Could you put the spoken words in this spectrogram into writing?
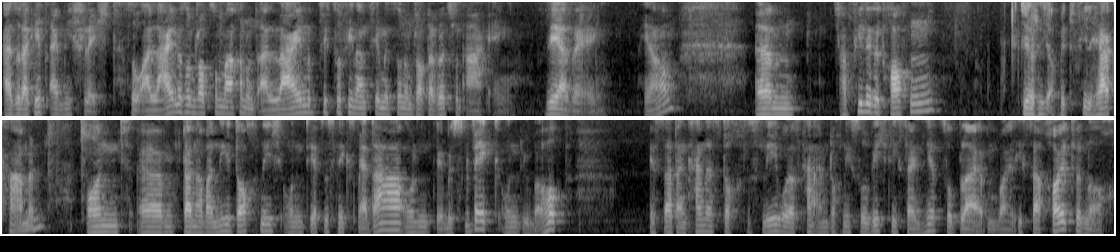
Also da geht es einem nicht schlecht. So alleine so einen Job zu machen und alleine sich zu finanzieren mit so einem Job, da wird es schon arg eng. Sehr, sehr eng. Ja. Ähm, habe viele getroffen, die natürlich auch mit viel herkamen und ähm, dann aber nee, doch nicht und jetzt ist nichts mehr da und wir müssen weg und überhaupt ich sage, dann kann das doch das Leben oder das kann einem doch nicht so wichtig sein, hier zu bleiben, weil ich sage heute noch,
